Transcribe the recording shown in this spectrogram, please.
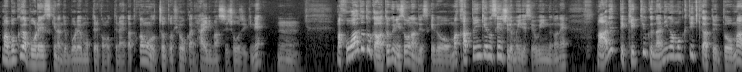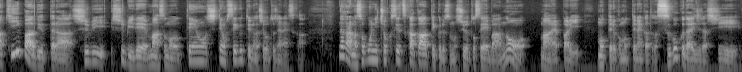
まあ、僕がボレー好きなんでボレー持ってるか持ってないかとかもちょっと評価に入りますし、正直ね。うん。まあ、フォワードとかは特にそうなんですけど、まあ、カットイン系の選手でもいいですよ、ウィングのね。まあ、あれって結局何が目的かというと、まあ、キーパーで言ったら守備、守備で、まあ、その点を、失点を防ぐっていうのが仕事じゃないですか。だからまあそこに直接関わってくるそのシュートセーバーの、まあやっぱり持ってるか持ってないかとかすごく大事だし、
